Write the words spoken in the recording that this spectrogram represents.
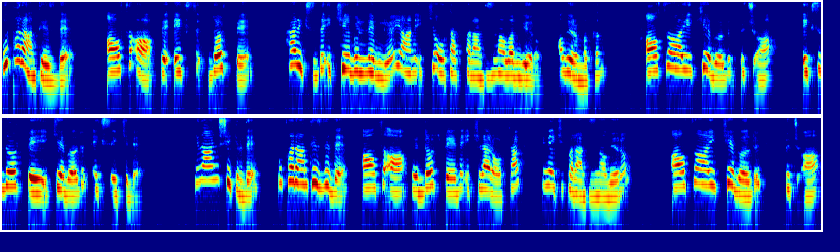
bu parantezde 6A ve eksi 4B her ikisi de 2'ye bölünebiliyor. Yani iki ortak parantezini alabiliyorum. Alıyorum bakın. 6A'yı 2'ye böldüm 3A. Eksi 4B'yi 2'ye böldüm. Eksi 2B. Yine aynı şekilde bu parantezde de 6A ve 4B'de ikiler ortak. Yine iki parantezini alıyorum. 6A'yı 2'ye böldük. 3A.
